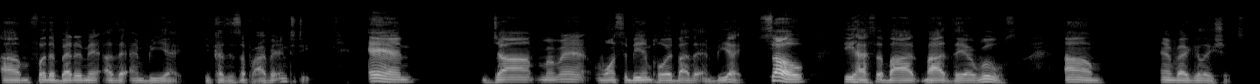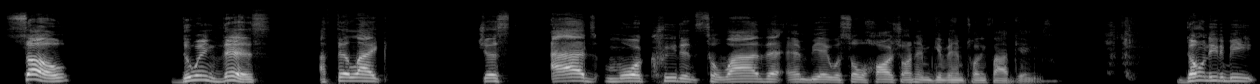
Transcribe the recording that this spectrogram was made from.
um, for the betterment of the NBA because it's a private entity. And Ja Morant wants to be employed by the NBA. So he has to abide by their rules um, and regulations. So doing this, I feel like just adds more credence to why the NBA was so harsh on him, giving him 25 games. Don't need to be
